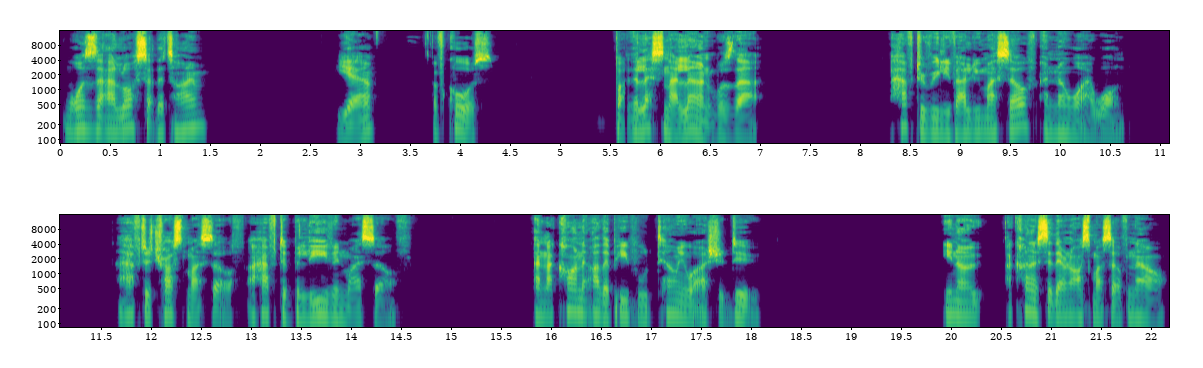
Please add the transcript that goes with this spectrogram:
was that a loss at the time? Yeah of course. But the lesson I learned was that I have to really value myself and know what I want. I have to trust myself. I have to believe in myself. And I can't let other people tell me what I should do. You know, I kind of sit there and ask myself now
